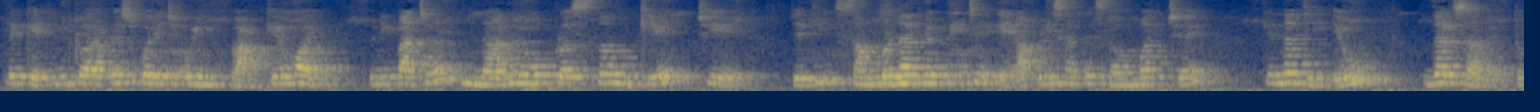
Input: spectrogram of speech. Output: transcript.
એટલે કેટલીક વાર આપણે શું કરીએ છીએ કોઈ વાક્ય હોય તેની પાછળ નાનો એવો પ્રશ્ન મૂકીએ છીએ જેથી સાંભળનાર વ્યક્તિ છે એ આપણી સાથે સહમત છે કે નથી એવું દર્શાવે. તો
